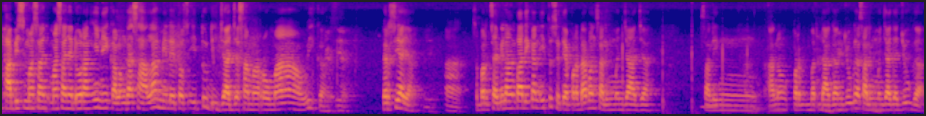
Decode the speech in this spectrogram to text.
habis masa masanya dorang ini kalau nggak salah Miletos itu dijajah sama Romawi kah? Persia. Persia ya? Iya. Ah, seperti saya bilang tadi kan itu setiap peradaban saling menjajah, saling anu berdagang juga, saling menjajah juga.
